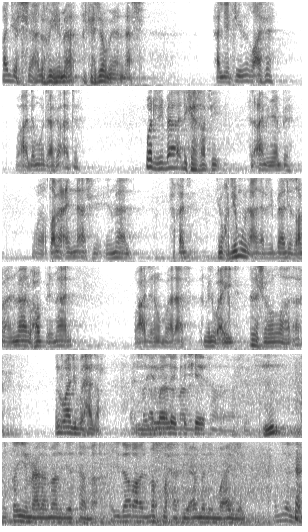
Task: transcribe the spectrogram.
قد يتساهل فيهما الكثير من الناس. اليتيم لضعفه وعدم مدافعته والربا لكثرة العاملين به وطمع الناس في المال. فقد يقدمون على الربا لطمع المال وحب المال وعدم المبالاة بالوعيد. نسأل الله العافية. الواجب الحذر الله عليك يا شيخ. القيم على مال اليتامى. إذا رأى المصلحة في عمل معين هل يلزم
